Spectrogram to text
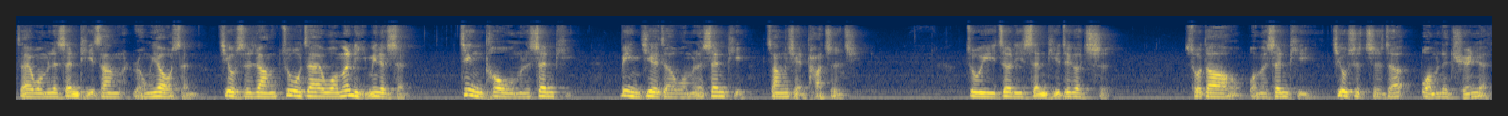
在我们的身体上荣耀神，就是让住在我们里面的神浸透我们的身体，并借着我们的身体彰显他自己。注意这里“身体”这个词，说到我们身体，就是指着我们的全人，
